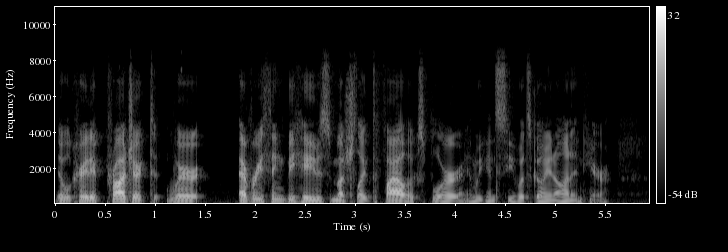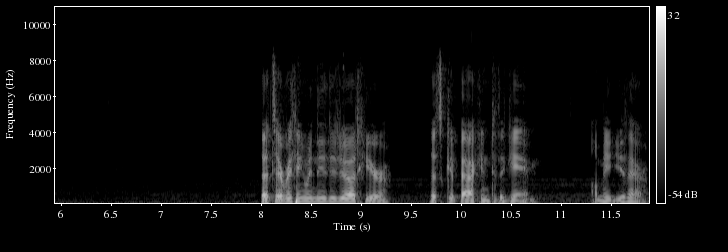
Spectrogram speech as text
it will create a project where everything behaves much like the File Explorer and we can see what's going on in here. That's everything we need to do out here. Let's get back into the game. I'll meet you there.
